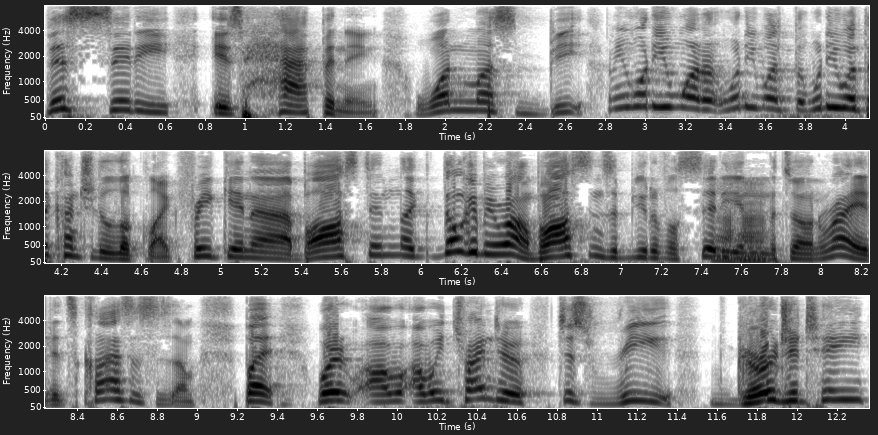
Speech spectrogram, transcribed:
this city is happening, one must be. I mean, what do you want? What do you want? The, what do you want the country to look like? Freaking uh, Boston? Like, don't get me wrong, Boston's a beautiful city in its own right. It's classicism, but we're, are, are we trying to just regurgitate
